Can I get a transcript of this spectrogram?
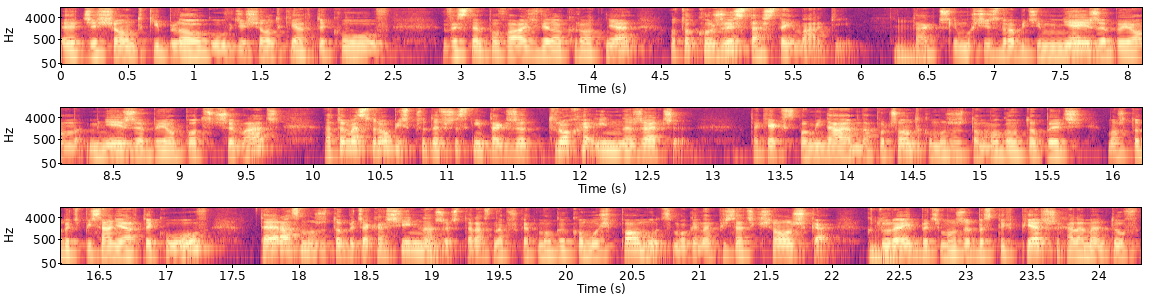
y, dziesiątki blogów, dziesiątki artykułów, występowałeś wielokrotnie, no to korzystasz z tej marki. Mhm. Tak? Czyli musisz zrobić mniej żeby, ją, mniej, żeby ją podtrzymać, natomiast robisz przede wszystkim także trochę inne rzeczy. Tak jak wspominałem, na początku może to, mogą to być, może to być pisanie artykułów, teraz może to być jakaś inna rzecz. Teraz na przykład mogę komuś pomóc, mogę napisać książkę, której mhm. być może bez tych pierwszych elementów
